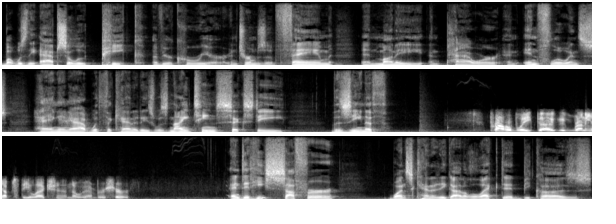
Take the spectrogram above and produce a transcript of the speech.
what was the absolute peak of your career in terms of fame and money and power and influence, hanging out with the Kennedys, was 1960 the zenith? Probably uh, running up to the election in November, sure. And did he suffer once Kennedy got elected because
